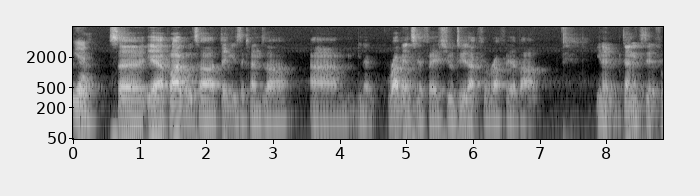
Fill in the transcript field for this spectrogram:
Yeah. Yeah. So yeah, apply water, then use the cleanser. Um, you know, rub it into your face. You'll do that for roughly about, you know, you don't need to do it for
